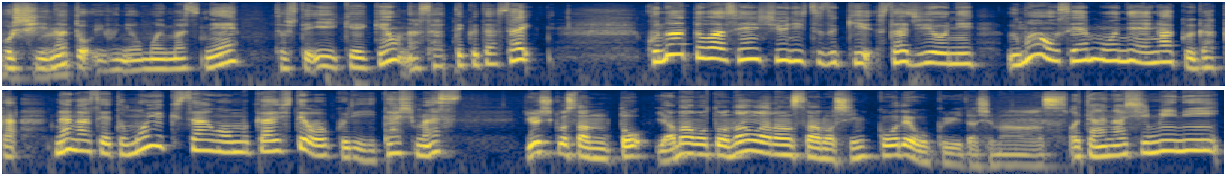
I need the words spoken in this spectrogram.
ほしいなというふうに思いますね。そしていい経験をなさってください。この後は先週に続きスタジオに馬を専門に描く画家永瀬智之さんをお迎えしてお送りいたします。よしこさんと山本直アナウンサーの進行でお送りいたします。お楽しみに。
